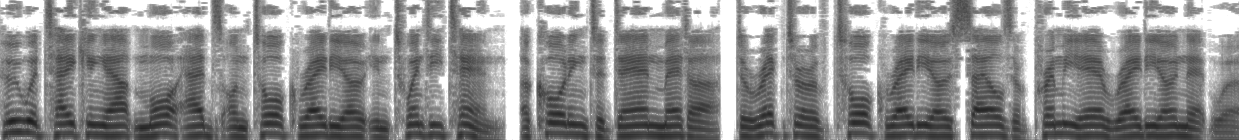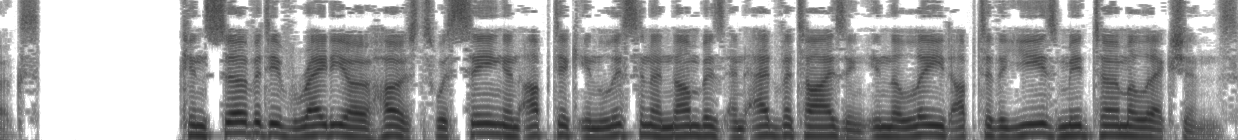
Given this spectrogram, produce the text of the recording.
who were taking out more ads on talk radio in 2010, according to Dan Mehta, director of talk radio sales of Premier Radio Networks. Conservative radio hosts were seeing an uptick in listener numbers and advertising in the lead up to the year's midterm elections.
